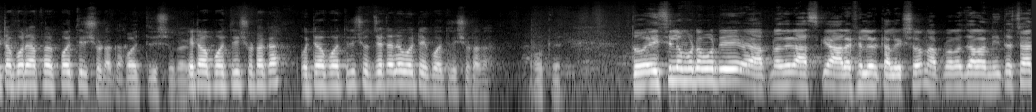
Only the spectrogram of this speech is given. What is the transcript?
এটা পরে আপনার পঁয়ত্রিশশো টাকা। পঁয়ত্রিশশো টাকা। এটাও পঁয়ত্রিশশো টাকা ওইটাও পঁয়ত্রিশশো যেটা নেবে ওইটাই পঁয়ত্রিশশো টাকা। ওকে। তো এই ছিল মোটামুটি আপনাদের আজকে আরএফএল এর কালেকশন আপনারা যারা নিতে চান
